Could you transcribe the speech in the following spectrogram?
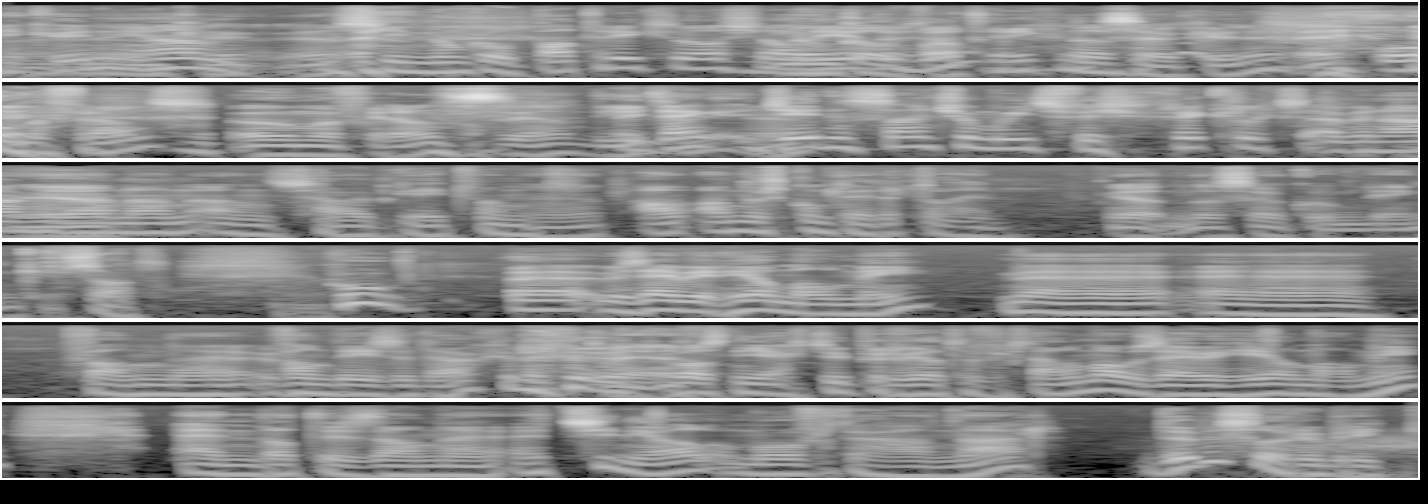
Ik weet niet, ja, Ik- ja. misschien onkel Patrick, zoals je al Onkel eerder zei. Patrick, dat zou kunnen. Ome Frans. Ome Frans, ja. Die Ik denk, ja. Jaden Sancho moet iets verschrikkelijks hebben aangedaan aan, aan Southgate, want anders komt hij er toch in. Ja, dat zou ik ook denken. Zat. Goed, eh, we zijn weer helemaal mee eh, eh, van, eh, van deze dag. Het was niet echt superveel te vertellen, maar we zijn weer helemaal mee. En dat is dan eh, het signaal om over te gaan naar de wisselrubriek.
